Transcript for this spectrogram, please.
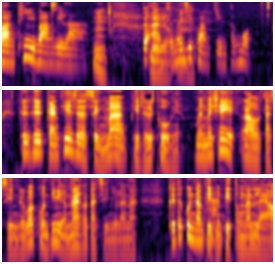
บางที่บางเวลาก็อาจจะไม่ใช่ความจริงทั้งหมด คือคือการที่จะตัดสินว่าผิดหรือถูกเนี่ย มันไม่ใช่เราตัดสินหรือว่าคนที่มีอำนาจเขาตัดสินอยู่แล้วนะคือถ้าคุณทำผิดมันผิดตรงนั้นแล้ว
